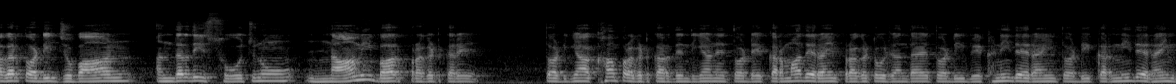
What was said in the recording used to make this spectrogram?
ਅਗਰ ਤੁਹਾਡੀ ਜ਼ੁਬਾਨ ਅੰਦਰ ਦੀ ਸੋਚ ਨੂੰ ਨਾਮ ਹੀ ਬਾਹਰ ਪ੍ਰਗਟ ਕਰੇ, ਤੁਹਾਡੀਆਂ ਅੱਖਾਂ ਪ੍ਰਗਟ ਕਰ ਦਿੰਦੀਆਂ ਨੇ, ਤੁਹਾਡੇ ਕਰਮਾਂ ਦੇ ਰਾਹੀਂ ਪ੍ਰਗਟ ਹੋ ਜਾਂਦਾ ਹੈ, ਤੁਹਾਡੀ ਵੇਖਣੀ ਦੇ ਰਾਹੀਂ, ਤੁਹਾਡੀ ਕਰਨੀ ਦੇ ਰਾਹੀਂ,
